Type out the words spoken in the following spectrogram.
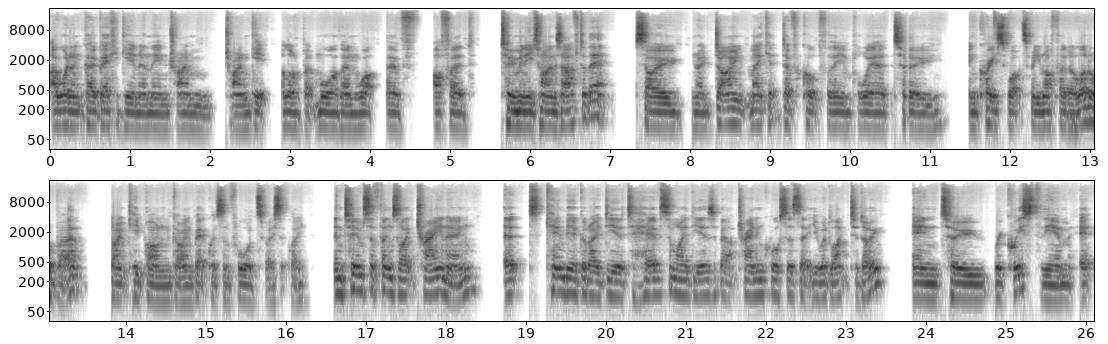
I wouldn't go back again and then try and try and get a little bit more than what they've offered too many times after that. So you know, don't make it difficult for the employer to increase what's been offered a little bit. Don't keep on going backwards and forwards, basically. In terms of things like training, it can be a good idea to have some ideas about training courses that you would like to do and to request them at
